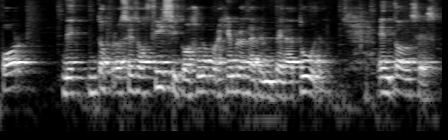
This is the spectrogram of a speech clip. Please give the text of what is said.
por distintos procesos físicos. Uno, por ejemplo, es la temperatura. Entonces,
